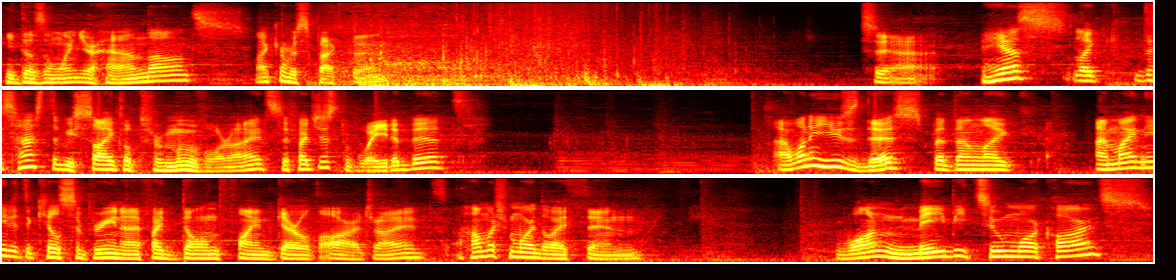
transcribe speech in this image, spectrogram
He doesn't want your handouts? I can respect that. So yeah, he has, like, this has to be Cyclops removal, right? So if I just wait a bit... I want to use this, but then, like, I might need it to kill Sabrina if I don't find Geralt Aard, right? How much more do I thin? One, maybe two more cards?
